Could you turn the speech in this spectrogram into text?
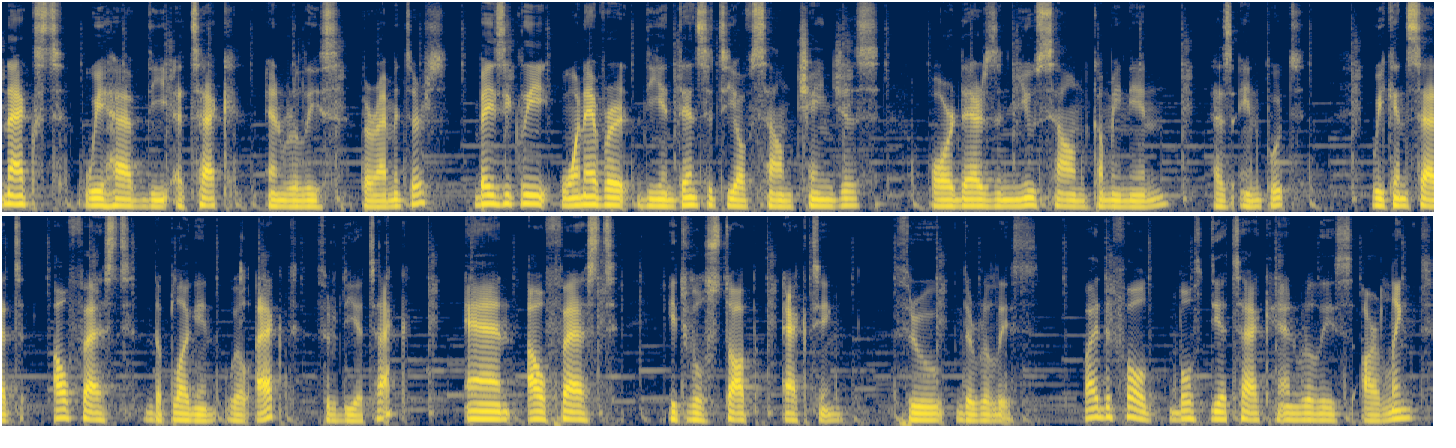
Next, we have the attack and release parameters. Basically, whenever the intensity of sound changes or there's a new sound coming in as input, we can set how fast the plugin will act through the attack and how fast it will stop acting through the release. By default, both the attack and release are linked,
